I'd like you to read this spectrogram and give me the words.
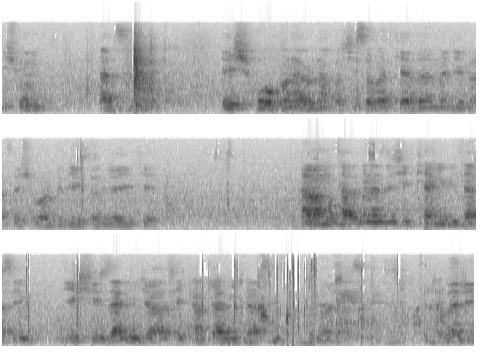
ایشون از عشق و هنر و نقاشی صحبت کردن. من یه وقت شما رو به یک دنیایی که هممون تقریبا ازش کمی میترسیم. یک شیرزن اینجا هست که کمتر میترسیم. ولی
